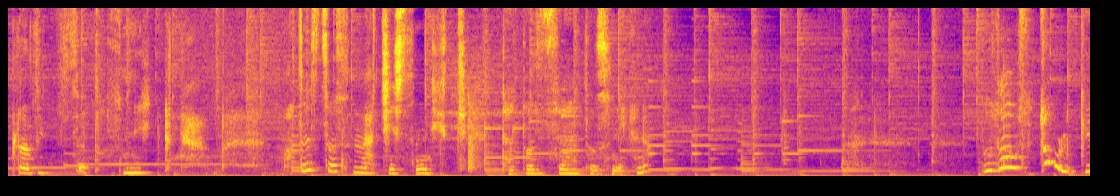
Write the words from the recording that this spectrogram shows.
sprawić, że to zniknie. Możesz coś nacisnąć, to to, że to? Tu są stulki.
